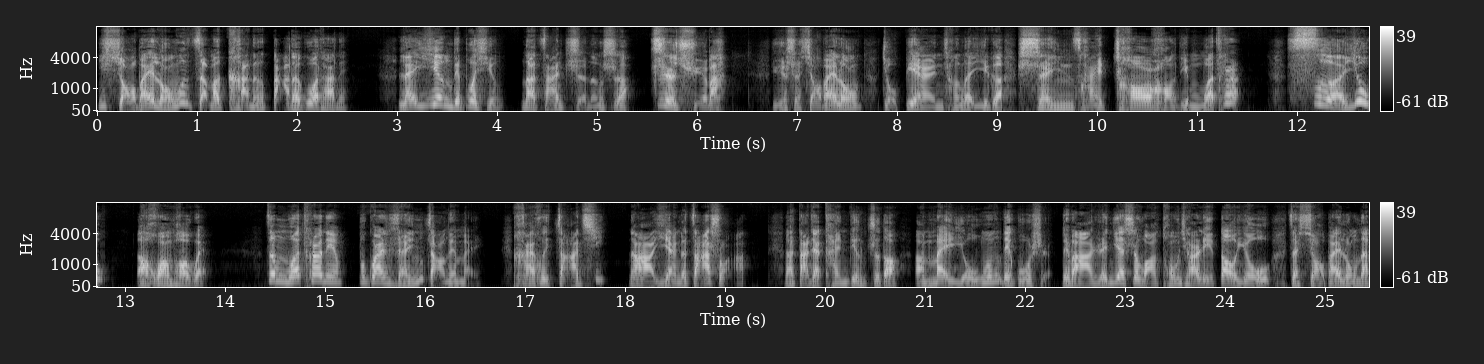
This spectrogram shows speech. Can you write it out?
你小白龙怎么可能打得过他呢？来硬的不行，那咱只能是智取吧。于是小白龙就变成了一个身材超好的模特，色诱啊黄袍怪。这模特呢，不光人长得美，还会杂技啊，演个杂耍啊。大家肯定知道啊，卖油翁的故事，对吧？人家是往铜钱里倒油，这小白龙呢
